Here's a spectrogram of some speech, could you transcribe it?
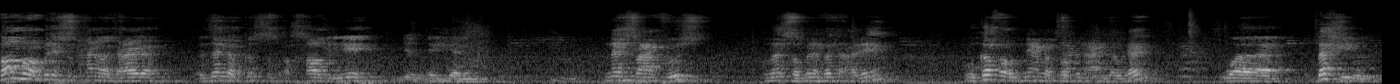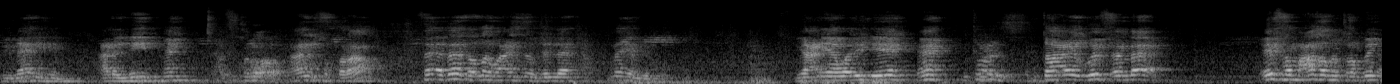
فأمر ربنا سبحانه وتعالى ذكر قصة أصحاب الإيه؟ الجنة. ناس معاها فلوس وناس ربنا فتح عليهم وكفروا بنعمة ربنا عز وجل وبخلوا بمالهم على المين. على الفقراء. فأباد الله عز وجل ما يملكون يعني يا وليد إيه؟ ها؟ تعظ وافهم بقى. افهم عظمة ربنا.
